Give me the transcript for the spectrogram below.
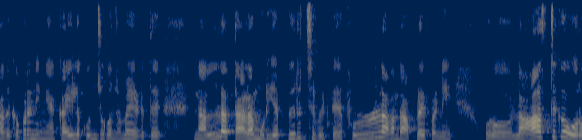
அதுக்கப்புறம் நீங்கள் கையில் கொஞ்சம் கொஞ்சமாக எடுத்து நல்லா தலைமுடியை பிரித்து விட்டு ஃபுல்லாக வந்து அப்ளை பண்ணி ஒரு லாஸ்ட்டுக்கு ஒரு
